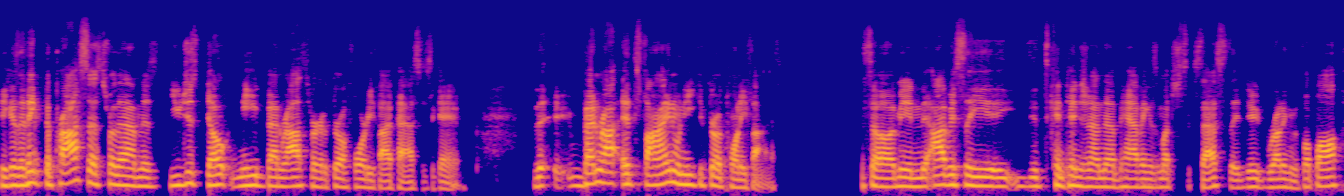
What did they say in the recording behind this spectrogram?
Because I think the process for them is you just don't need Ben Roethlisberger to throw 45 passes a game. Ben, Ro- it's fine when you can throw 25. So I mean, obviously, it's contingent on them having as much success they do running the football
